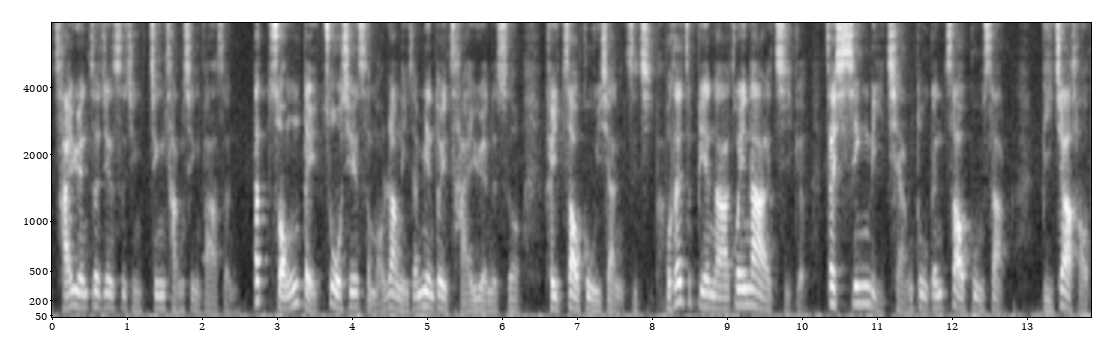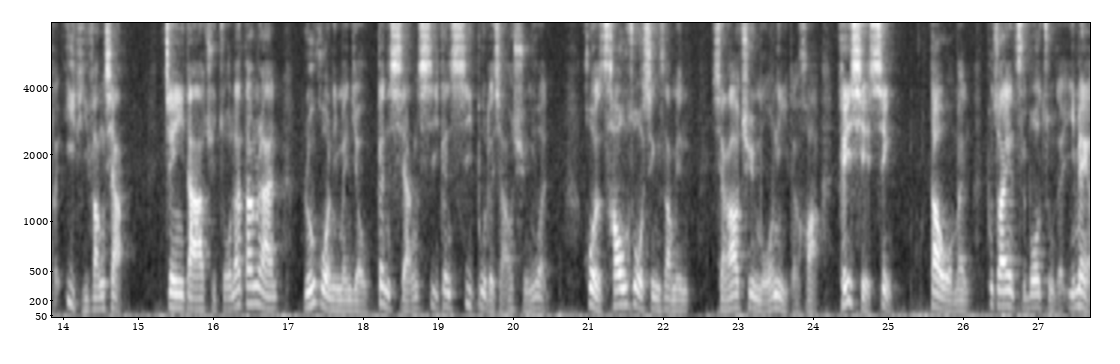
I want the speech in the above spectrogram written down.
裁员这件事情经常性发生，那总得做些什么，让你在面对裁员的时候可以照顾一下你自己吧。我在这边呢，归纳了几个在心理强度跟照顾上。比较好的议题方向，建议大家去做。那当然，如果你们有更详细、更细部的想要询问，或者操作性上面想要去模拟的话，可以写信。到我们不专业直播组的 email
